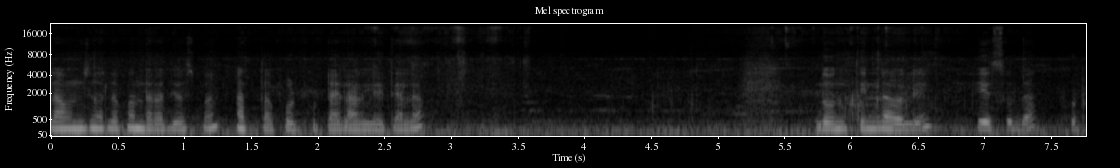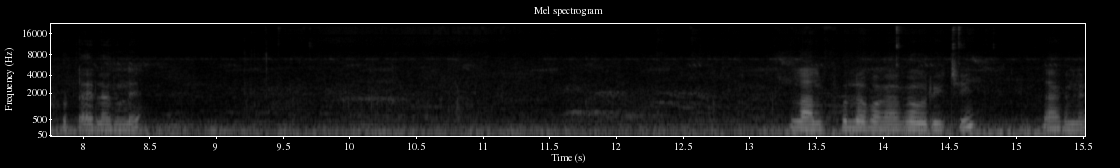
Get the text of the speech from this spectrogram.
लावून झालं पंधरा दिवस पण. आत्ता फुटफुटायला लागले त्याला. दोन तीन लावले हे सुद्धा फुटफुटायला लागले. लाल फुलं बघा गौरीची लागले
